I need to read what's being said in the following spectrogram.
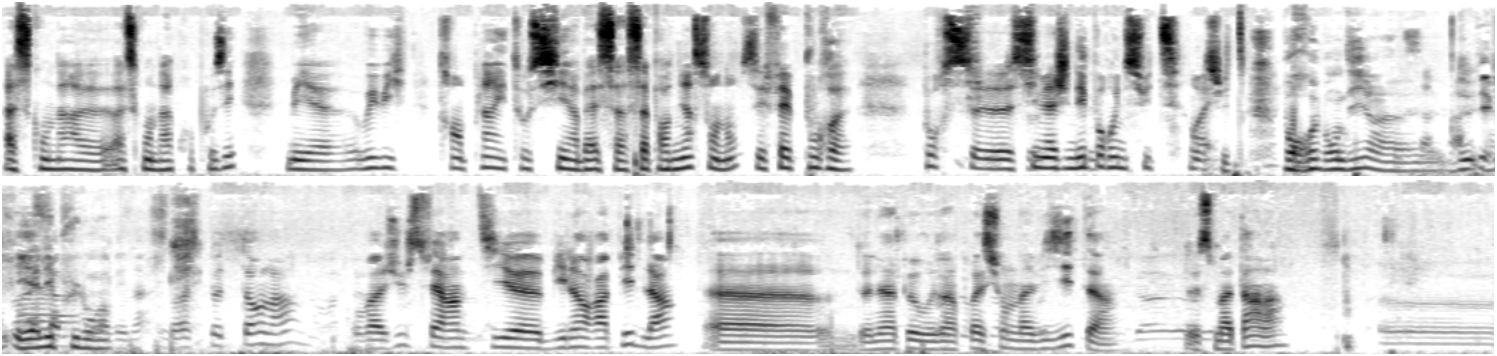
à ce qu'on a, euh, à ce qu'on a proposé. Mais euh, oui, oui, tremplin est aussi, ah bah, ça, ça porte bien son nom. C'est fait pour, euh, pour s'imaginer pour une suite. Ouais. Ensuite, pour rebondir euh, de- et aller plus loin. Il nous reste peu de temps là. On va juste faire un petit euh, bilan rapide là. Euh, donner un peu vos impressions de la visite de ce matin là. Euh,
